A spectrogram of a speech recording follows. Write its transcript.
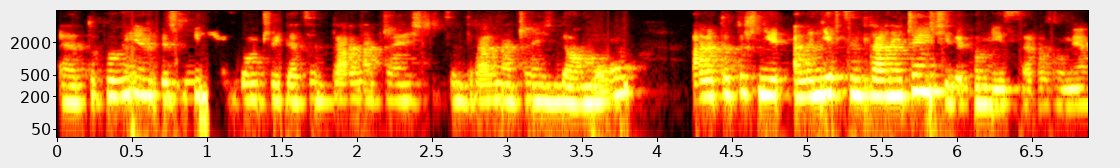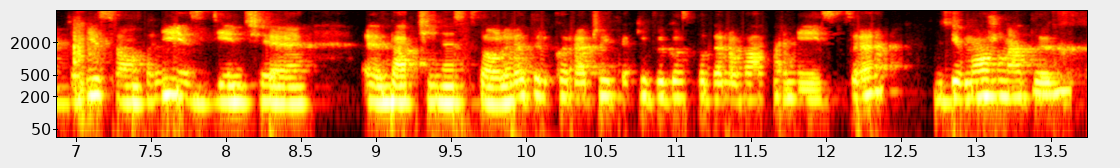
e, to powinien być minimum, czyli ta centralna część, centralna część domu, ale to też nie, ale nie w centralnej części tego miejsca, rozumiem. To nie są, to nie jest zdjęcie babci na stole, tylko raczej takie wygospodarowane miejsce, gdzie można tych,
